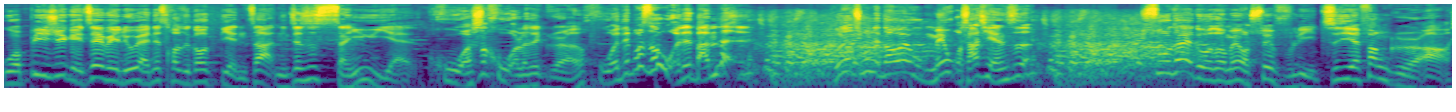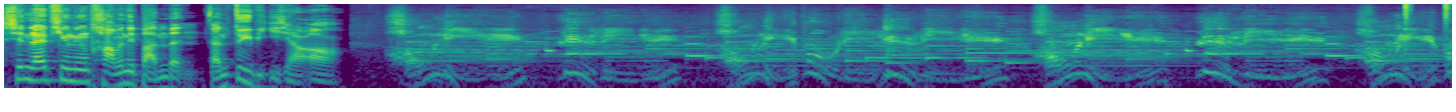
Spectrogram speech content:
我必须给这位留言的曹子高点赞，你这是神预言，火是火了这歌，火的不是我的版本，不是从里到外没我啥钱事，说再多都没有说服力，直接放歌啊！先来听听他们的版本，咱对比一下啊。红鲤鱼，绿鲤鱼，红鲤鱼不理绿鲤鱼，红鲤鱼，绿鲤鱼，红鲤鱼不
